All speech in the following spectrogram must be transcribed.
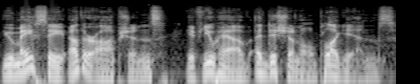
you may see other options if you have additional plugins.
